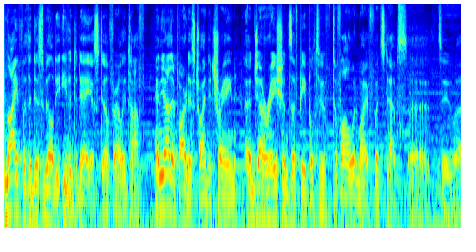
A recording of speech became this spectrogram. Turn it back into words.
Life with a disability, even today, is still fairly tough. And the other part is trying to train uh, generations of people to, to follow in my footsteps uh, to uh,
